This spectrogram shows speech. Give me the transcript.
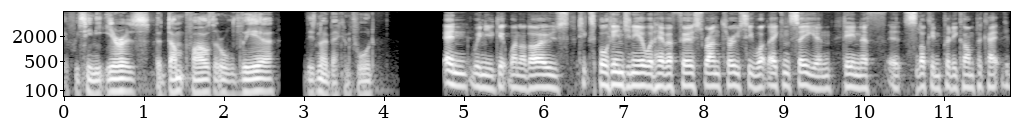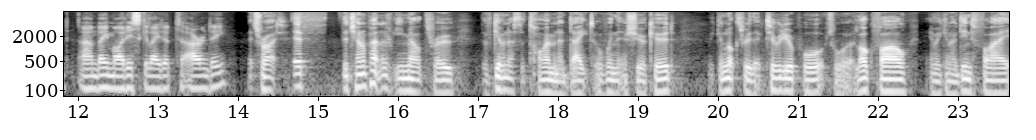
if we see any errors, the dump files are all there. There's no back and forward. And when you get one of those, tech support engineer would have a first run through, see what they can see, and then if it's looking pretty complicated, um, they might escalate it to R and D. That's right. If the channel partners emailed through, they've given us a time and a date of when the issue occurred. We can look through the activity report or a log file and we can identify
